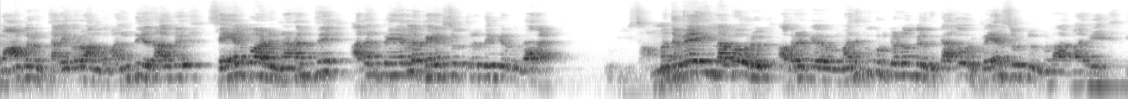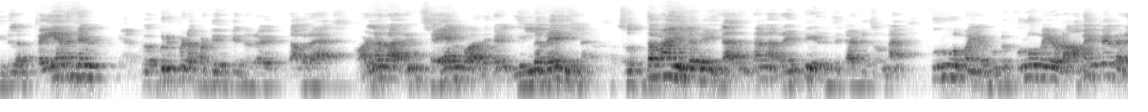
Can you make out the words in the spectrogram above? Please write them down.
மாபெரும் தலைவரோ அங்க வந்து ஏதாவது செயல்பாடு நடந்து அதன் பெயர்ல பெயர் சுற்றுறதுங்கிறது வேற. சம்மந்தமே இல்லாம ஒரு அவருக்கு மதிப்பு கொடுக்கணுங்கிறதுக்காக ஒரு பெயர் சூட்டு மாதிரி இதுல பெயர்கள் குறிப்பிடப்பட்டிருக்கின்றன தவிர வள்ளலாரின் செயல்பாடுகள் இல்லவே இல்லை. சுத்தமா இல்லவே இல்லை. அதுதான் நான் ரெண்டு எடுத்துக்காட்டு சொன்னேன். புருவ மையம் உண்டு. புருவ மையோட அமைப்பே வேற.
